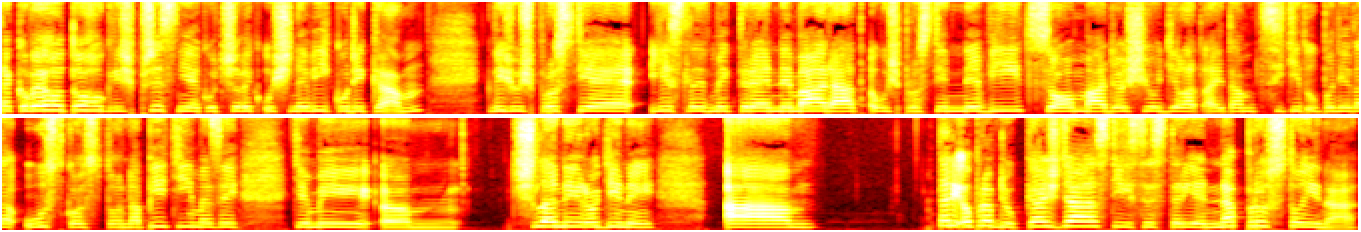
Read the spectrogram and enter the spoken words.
Takového toho, když přesně jako člověk už neví kudy kam, když už prostě je s lidmi, které nemá rád a už prostě neví, co má dalšího dělat a je tam cítit úplně ta úzkost, to napětí mezi těmi um, členy rodiny a Tady opravdu každá z těch sester je naprosto jiná,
